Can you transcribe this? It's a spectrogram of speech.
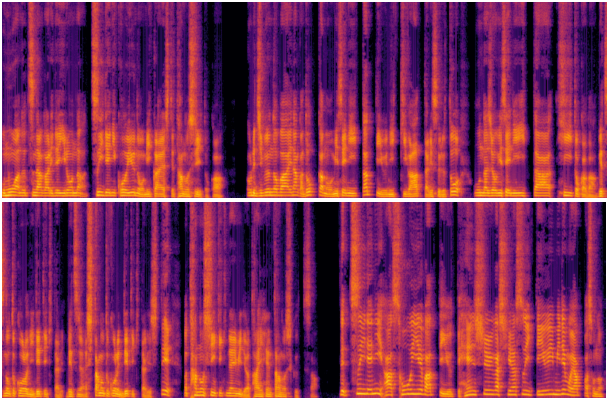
思わぬつながりでいろんな、ついでにこういうのを見返して楽しいとか、俺自分の場合なんかどっかのお店に行ったっていう日記があったりすると、同じお店に行った日とかが別のところに出てきたり、別じゃない、下のところに出てきたりして、まあ、楽しい的な意味では大変楽しくってさ。で、ついでに、あ、そういえばって言って編集がしやすいっていう意味でもやっぱその、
